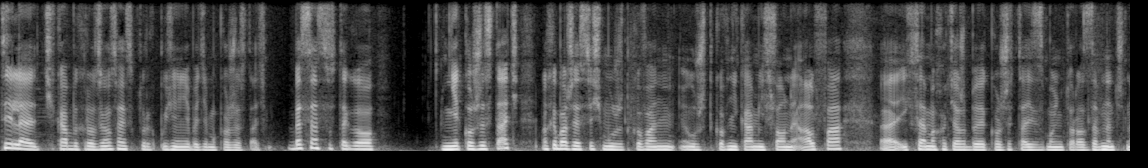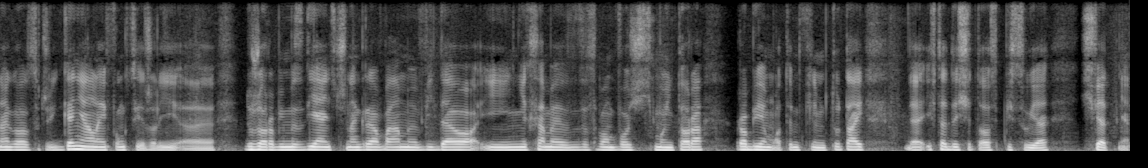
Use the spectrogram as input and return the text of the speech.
tyle ciekawych rozwiązań, z których później nie będziemy korzystać. Bez sensu z tego nie korzystać, no chyba, że jesteśmy użytkownikami Sony Alpha e, i chcemy chociażby korzystać z monitora zewnętrznego, czyli genialnej funkcji, jeżeli e, dużo robimy zdjęć, czy nagrywamy wideo i nie chcemy ze sobą wozić monitora. Robiłem o tym film tutaj e, i wtedy się to spisuje świetnie.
